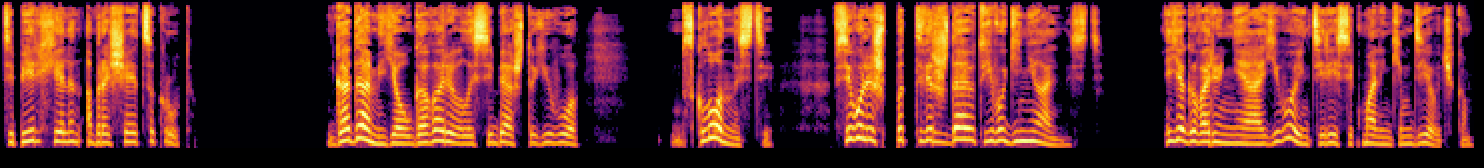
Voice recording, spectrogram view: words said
Теперь Хелен обращается к Рут. Годами я уговаривала себя, что его склонности всего лишь подтверждают его гениальность. И я говорю не о его интересе к маленьким девочкам,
